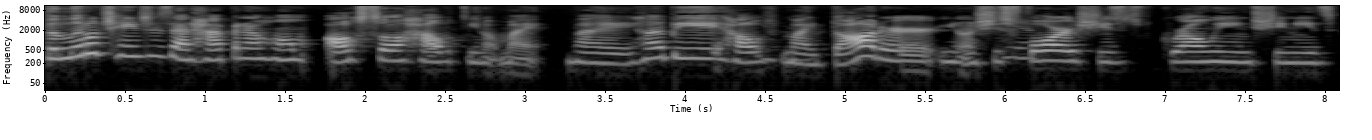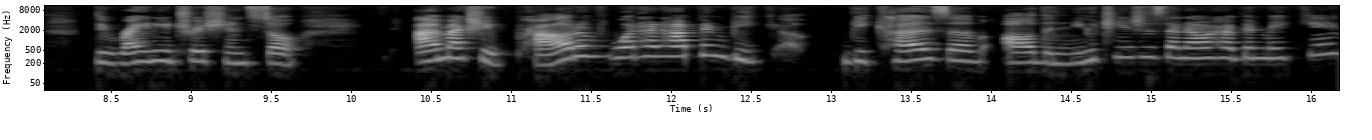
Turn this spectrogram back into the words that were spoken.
the little changes that happen at home also helped you know my my hubby helped Mhm. my daughter you know she's Yeah. four she's growing she needs the right nutrition so I'm actually proud of what had happened be- because of all the new changes that now have been making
